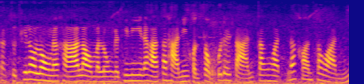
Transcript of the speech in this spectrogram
จากจุดที่เราลงนะคะ เรามาลงกันที่นี่นะคะ สถานีขนส่งผู้โดยสารจังหวัดนครสวรรค์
